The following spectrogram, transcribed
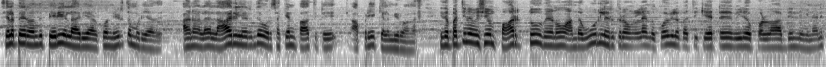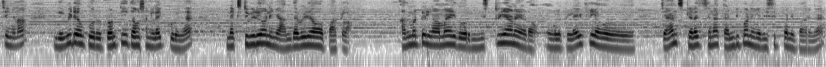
சில பேர் வந்து பெரிய லாரியாக இருக்கும் நிறுத்த முடியாது. அதனால் லாரியிலேருந்து ஒரு செகண்ட் பார்த்துட்டு அப்படியே கிளம்பிடுவாங்க இதை பற்றின விஷயம் பார்ட் டூ வேணும். அந்த ஊரில் இருக்கிறவங்களாம் இந்த கோவிலை பற்றி கேட்டு வீடியோ போடலாம் அப்படின்னு நீங்கள் நினச்சிங்கன்னா இந்த வீடியோவுக்கு ஒரு டுவெண்ட்டி தௌசண்ட் லைக் கொடுங்க. நெக்ஸ்ட் வீடியோ நீங்கள் அந்த வீடியோவை பார்க்கலாம். அது மட்டும் இல்லாமல் இது ஒரு மிஸ்ட்ரியான இடம். உங்களுக்கு லைஃப்பில் ஒரு சான்ஸ் கிடச்சின்னா கண்டிப்பாக நீங்கள் விசிட் பண்ணி பாருங்கள்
